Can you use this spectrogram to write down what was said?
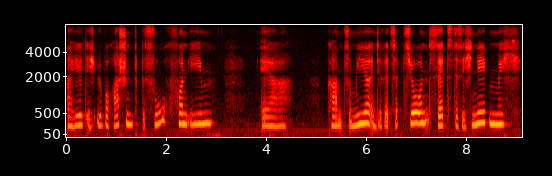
erhielt ich überraschend Besuch von ihm. Er kam zu mir in die Rezeption, setzte sich neben mich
